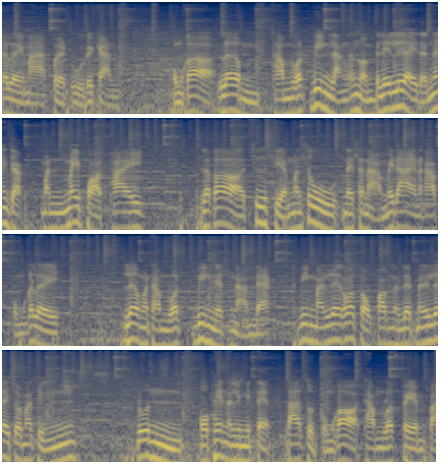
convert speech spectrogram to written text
ก็เลยมาเปิดอู่ด้วยกัน ผมก็เริ่มทำรถวิ่งหลังถนนไปเรื่อยๆ แต่เนื่องจากมันไม่ปลอดภัย แล้วก็ชื่อเสียงมันสู้ในสนามไม่ได้นะครับ ผมก็เลยเริ่มมาทำรถวิ่งในสนามแดกวิ่งมาเรื่อยก็ประสบความสำเร็จมาเรื่อยๆจนมาถึงรุ่น Open Unlimited ล่าสุดผมก็ทำรถเฟรมไป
